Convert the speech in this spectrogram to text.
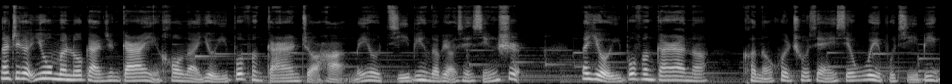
那这个幽门螺杆菌感染以后呢，有一部分感染者哈没有疾病的表现形式，那有一部分感染呢可能会出现一些胃部疾病，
